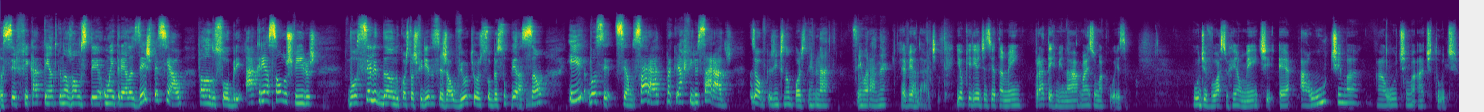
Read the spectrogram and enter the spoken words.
Você fica atento que nós vamos ter um entre elas especial falando sobre a criação dos filhos, você lidando com as suas feridas, você já ouviu aqui hoje sobre a superação, e você sendo sarado para criar filhos sarados. Mas é óbvio que a gente não pode terminar sem orar, né? É verdade. E eu queria dizer também, para terminar, mais uma coisa. O divórcio realmente é a última, a última atitude.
